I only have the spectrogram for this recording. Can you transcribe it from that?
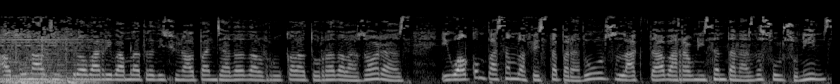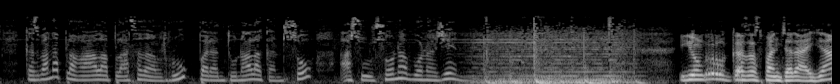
El punt àlgid, però, va arribar amb la tradicional penjada del ruc a la Torre de les Hores. Igual com passa amb la festa per adults, l'acte va reunir centenars de solsonins que es van aplegar a la plaça del RUC per entonar la cançó A Solsona Bona Gent. I un RUC que es despenjarà ja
